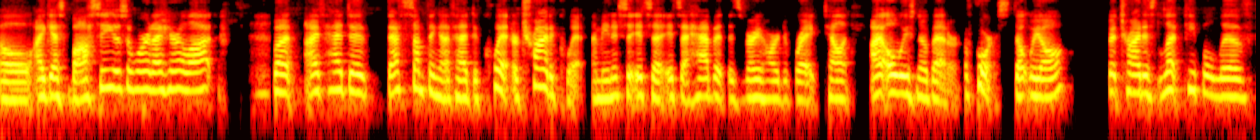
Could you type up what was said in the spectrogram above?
oh, I guess bossy is a word I hear a lot. But I've had to. That's something I've had to quit or try to quit. I mean, it's a, it's a it's a habit that's very hard to break. Telling I always know better, of course, don't we all? But try to let people live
